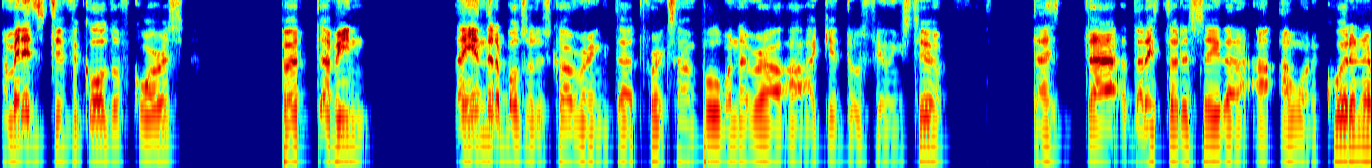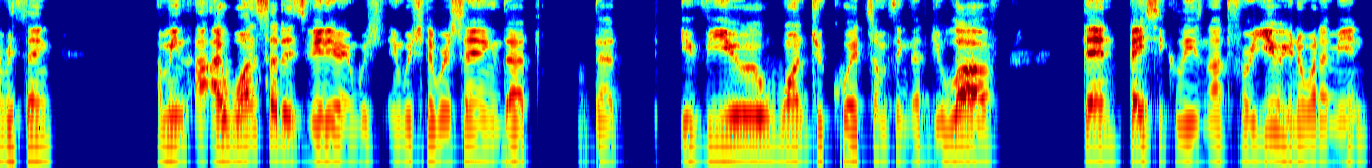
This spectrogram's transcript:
I mean it's difficult, of course, but I mean I ended up also discovering that, for example, whenever I, I get those feelings too, that that that I started to say that I, I want to quit and everything. I mean, I, once saw this video in which in which they were saying that that if you want to quit something that you love, then basically it's not for you. You know what I mean?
